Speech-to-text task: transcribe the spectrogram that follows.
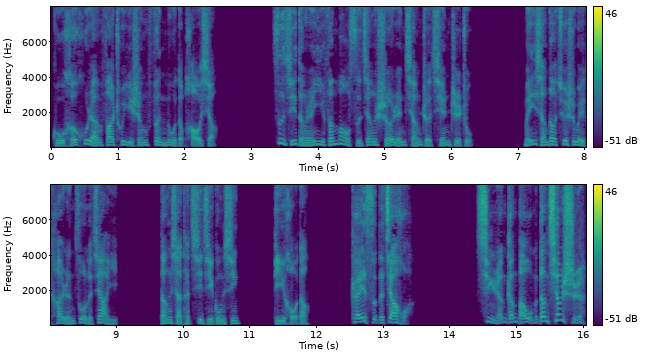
古河忽然发出一声愤怒的咆哮。自己等人一番冒死将蛇人强者牵制住，没想到却是为他人做了嫁衣。当下他气急攻心，低吼道：“该死的家伙，竟然敢把我们当枪使！”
